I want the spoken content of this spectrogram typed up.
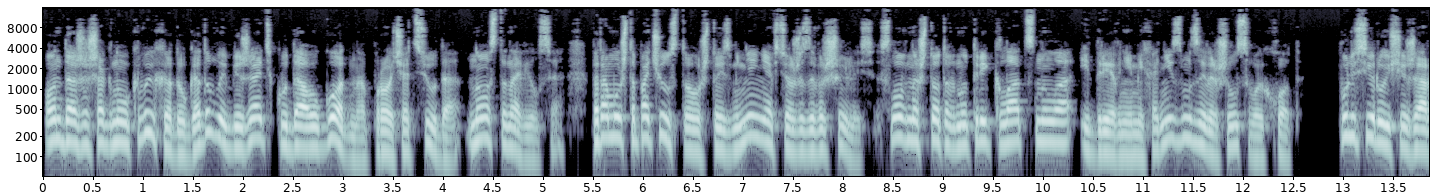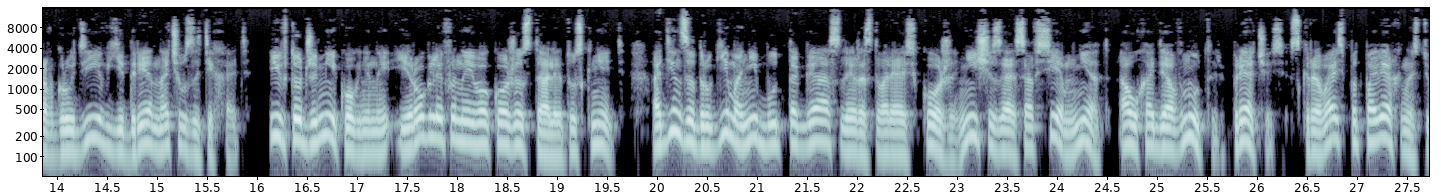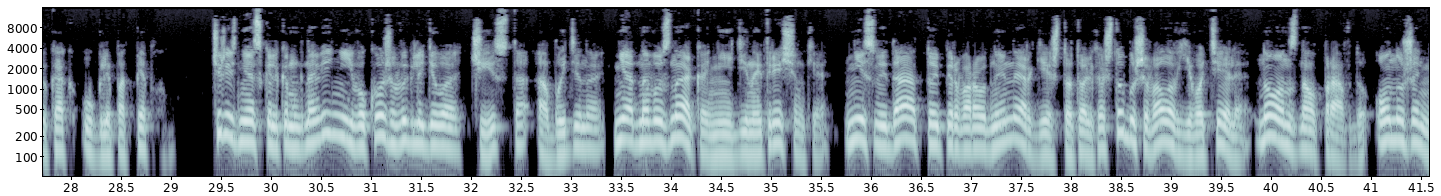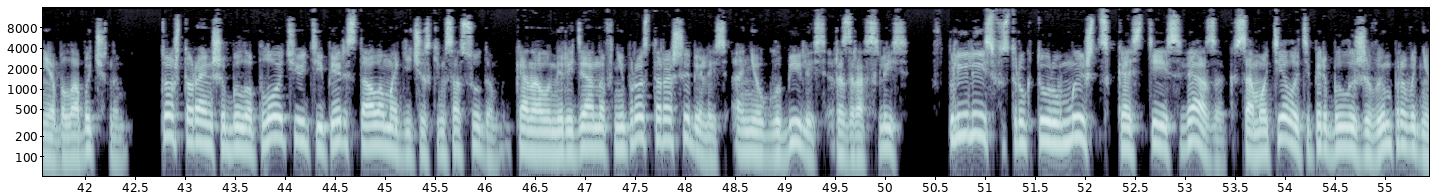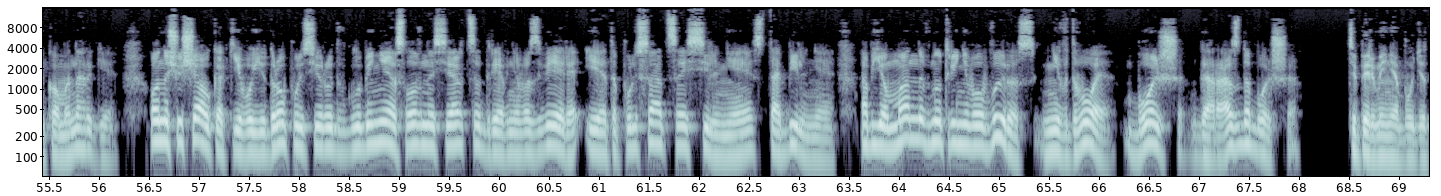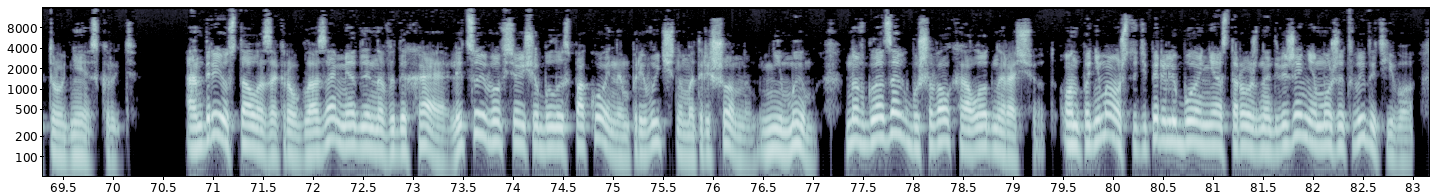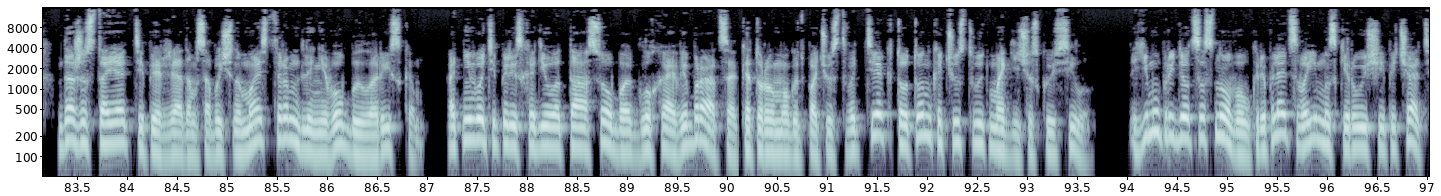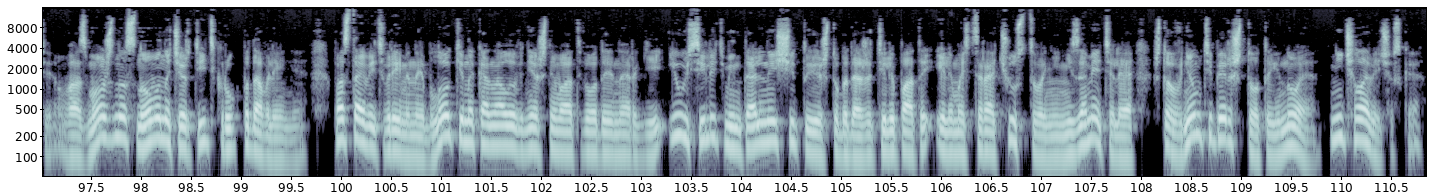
Он даже шагнул к выходу, готовый бежать куда угодно, прочь отсюда, но остановился, потому что почувствовал, что изменения все же завершились, словно что-то внутри клацнуло, и древний механизм завершил свой ход. Пульсирующий жар в груди в ядре начал затихать. И в тот же миг огненные иероглифы на его коже стали тускнеть. Один за другим они будто гасли, растворяясь в коже, не исчезая совсем, нет, а уходя внутрь, прячась, скрываясь под поверхностью, как угли под пеплом. Через несколько мгновений его кожа выглядела чисто, обыденно, ни одного знака, ни единой трещинки, ни следа той первородной энергии, что только что бушевала в его теле, но он знал правду, он уже не был обычным. То, что раньше было плотью, теперь стало магическим сосудом. Каналы меридианов не просто расширились, они углубились, разрослись. Вплелись в структуру мышц, костей, связок. Само тело теперь было живым проводником энергии. Он ощущал, как его ядро пульсирует в глубине, словно сердце древнего зверя, и эта пульсация сильнее, стабильнее. Объем манны внутри него вырос, не вдвое, больше, гораздо больше. Теперь меня будет труднее скрыть. Андрей устало закрыл глаза, медленно выдыхая. Лицо его все еще было спокойным, привычным, отрешенным, немым, но в глазах бушевал холодный расчет. Он понимал, что теперь любое неосторожное движение может выдать его. Даже стоять теперь рядом с обычным мастером для него было риском. От него теперь исходила та особая глухая вибрация, которую могут почувствовать те, кто тонко чувствует магическую силу. Ему придется снова укреплять свои маскирующие печати, возможно, снова начертить круг подавления, поставить временные блоки на каналы внешнего отвода энергии и усилить ментальные щиты, чтобы даже телепаты или мастера чувствования не заметили, что в нем теперь что-то иное, нечеловеческое.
